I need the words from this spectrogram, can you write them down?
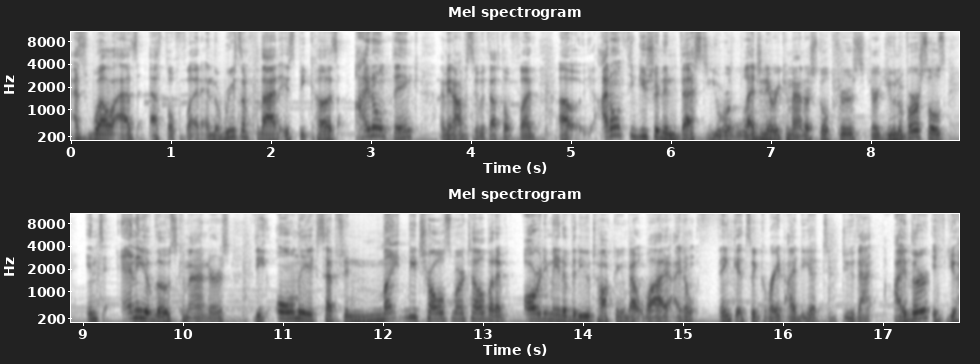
as well as Ethelfled. And the reason for that is because I don't think I mean obviously with Ethelfled uh, I don't think you should invest your legendary commander sculptures your universals into any of those commanders. The only exception might be Charles Martel but I've already made a video talking about why I don't think it's a great idea to do that either. If you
